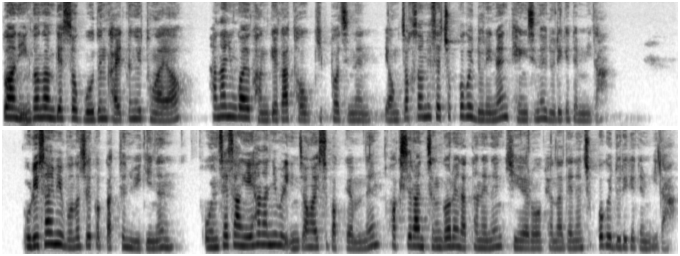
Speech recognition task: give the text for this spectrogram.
또한 인간관계 속 모든 갈등을 통하여 하나님과의 관계가 더욱 깊어지는 영적 서밋의 축복을 누리는 갱신을 누리게 됩니다. 우리 삶이 무너질 것 같은 위기는 온 세상이 하나님을 인정할 수밖에 없는 확실한 증거를 나타내는 기회로 변화되는 축복을 누리게 됩니다.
